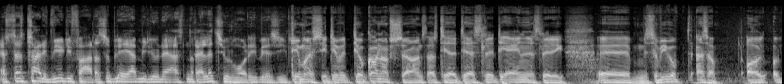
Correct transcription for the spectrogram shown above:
altså, så tager det virkelig fart, og så bliver jeg millionær sådan relativt hurtigt, vil jeg sige. Det må jeg sige. Det var, det var godt nok Sørens. Altså, det, det, er slet, det anede jeg slet ikke. Øh, så vi går, altså, og, og,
